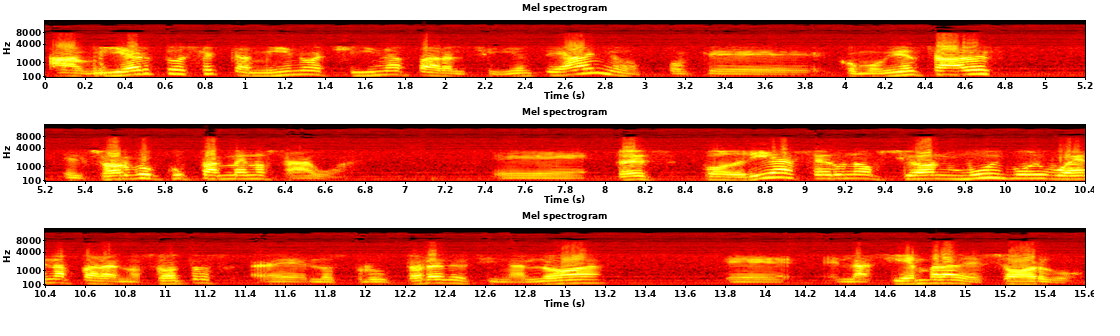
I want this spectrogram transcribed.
abierto ese camino a China para el siguiente año, porque como bien sabes, el sorgo ocupa menos agua. Eh, entonces, podría ser una opción muy, muy buena para nosotros, eh, los productores de Sinaloa, eh, la siembra de sorgo,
